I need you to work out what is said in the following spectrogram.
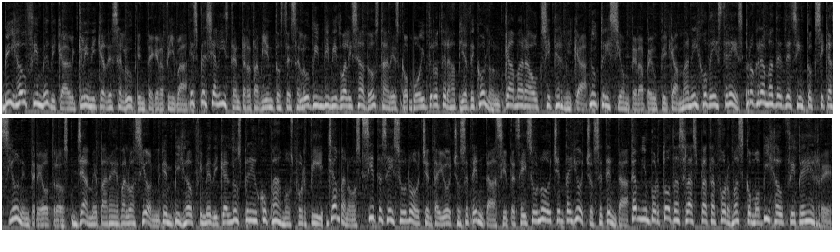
Be Healthy Medical, clínica de salud integrativa, especialista en tratamientos de salud individualizados tales como hidroterapia de colon, cámara oxitérmica, nutrición terapéutica, manejo de estrés, programa de desintoxicación, entre otros. Llame para evaluación. En Be Healthy Medical nos preocupamos por ti. Llámanos 761-8870, 761-8870. También por todas las plataformas como Be Healthy PR.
